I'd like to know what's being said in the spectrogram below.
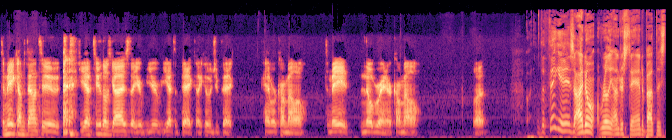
to me, it comes down to if you have two of those guys that you're you you have to pick. Like, who would you pick, him or Carmelo? To me, no brainer, Carmelo. But the thing is, I don't really understand about this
